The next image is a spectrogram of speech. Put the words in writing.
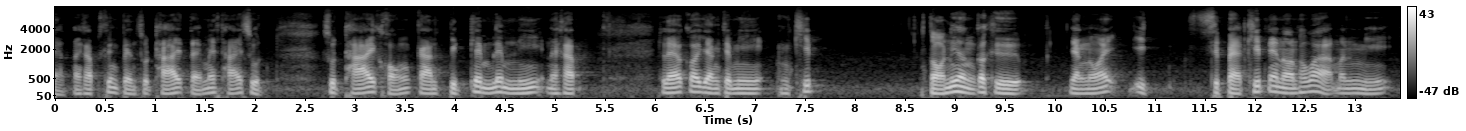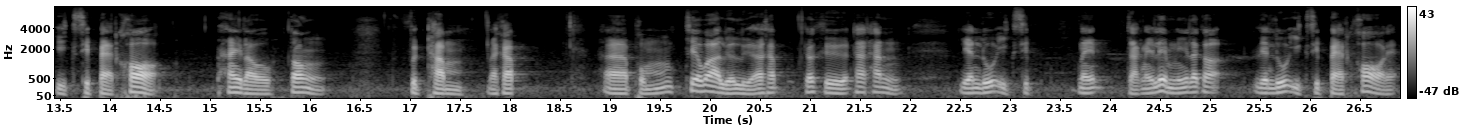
8 นะครับ ซึ่งเป็นสุดท้ายแต่ไม่ท้ายสุด สุดท้ายของการปิดเล่มเล่มนี้นะครับ แล้วก็ยังจะมีคลิป ต่อเนื่องก็คืออย่างน้อยอีก 18 คลิปแน่นอน เพราะว่ามันมีอีก 18 ข้อให้เราต้องฝึกทำนะครับผมเชื่อว่าเหลือๆครับ ก็คือถ้าท่านเรียนรู้อีก 10ในจากในเล่มนี้แล้วก็เรียนรู้อีก 18 ข้อเนี่ย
